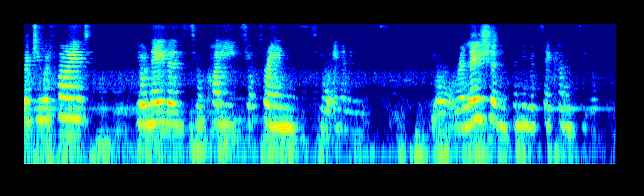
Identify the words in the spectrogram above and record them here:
that you would find your neighbors, your colleagues, your friends, your enemies, your relations, and you would say, Come and see with me.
